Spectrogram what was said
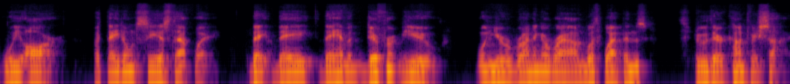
we are, but they don't see us that way. They they they have a different view." When you're running around with weapons through their countryside.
